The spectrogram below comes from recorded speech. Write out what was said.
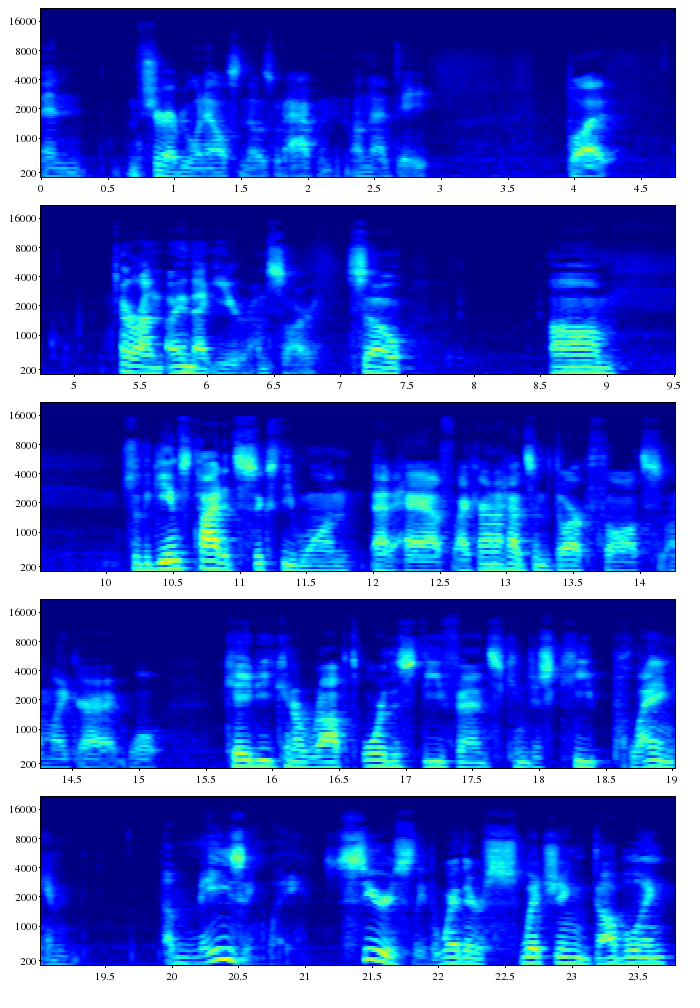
and I'm sure everyone else knows what happened on that date. But, or on, in that year, I'm sorry. So, um, so the game's tied at 61 at half. I kind of had some dark thoughts. I'm like, all right, well, KD can erupt, or this defense can just keep playing him amazingly. Seriously, the way they're switching, doubling,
